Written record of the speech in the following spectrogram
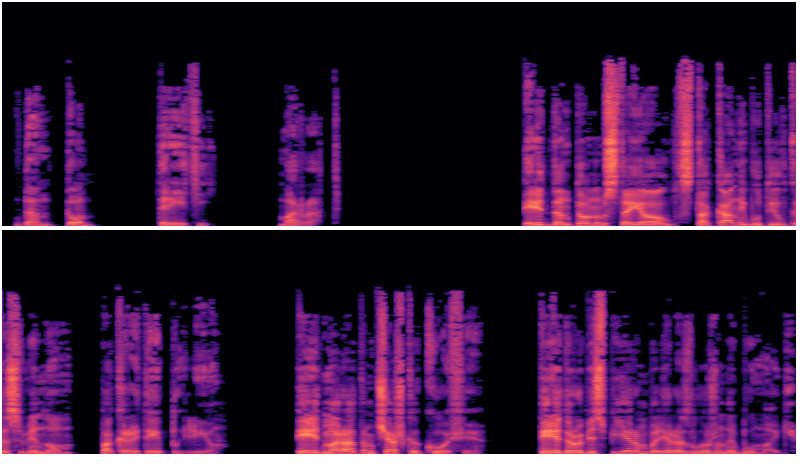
— Дантон, третий — Марат. Перед Дантоном стоял стакан и бутылка с вином, покрытые пылью. Перед Маратом чашка кофе. Перед Робеспьером были разложены бумаги.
